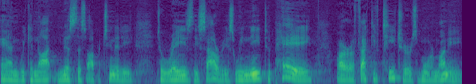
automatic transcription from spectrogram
and we cannot miss this opportunity to raise these salaries. We need to pay our effective teachers more money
